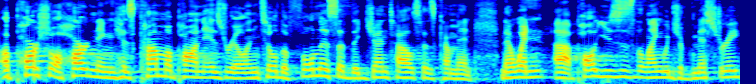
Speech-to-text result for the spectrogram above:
a, partial hardening has come upon Israel until the fullness of the Gentiles has come in. Now, when uh, Paul uses the language of mystery,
